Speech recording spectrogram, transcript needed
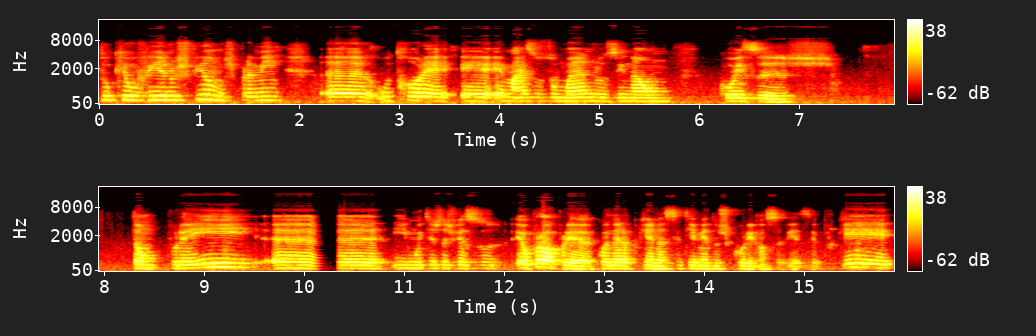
do que eu via nos filmes. Para mim, uh, o terror é, é, é, mais os humanos e não coisas tão por aí. Uh, uh, e muitas das vezes eu própria, quando era pequena, sentia medo no escuro e não sabia dizer porquê.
